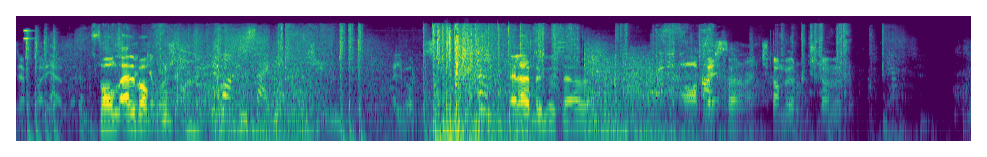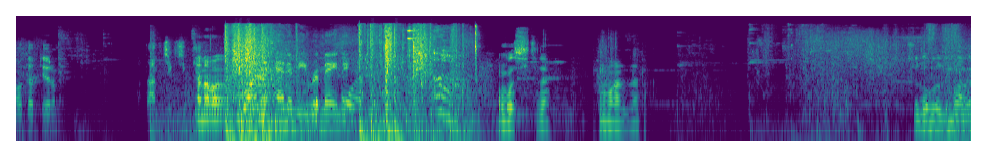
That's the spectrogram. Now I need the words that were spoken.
Trap var yerde. Sol elbow. Bekle vuracağım abi. Blocking sight. Elbow. Helal be Gökhan abi. AP. Gösterme. Çıkamıyorum çıkamıyorum. Smoke atıyorum. Tam çık çık. gel. Sana bak. One enemy remaining. Ona sitede. Kum var zaten. Slowladım abi.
